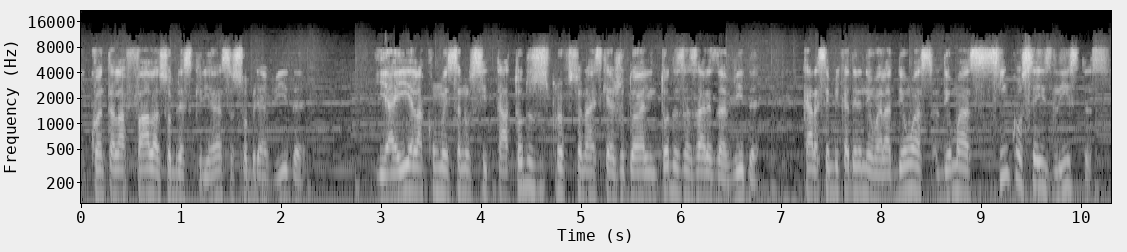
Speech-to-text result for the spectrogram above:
Enquanto ela fala sobre as crianças, sobre a vida. E aí ela começando a citar todos os profissionais que ajudam ela em todas as áreas da vida. Cara, sem brincadeira nenhuma, ela deu umas, deu umas cinco ou seis listas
